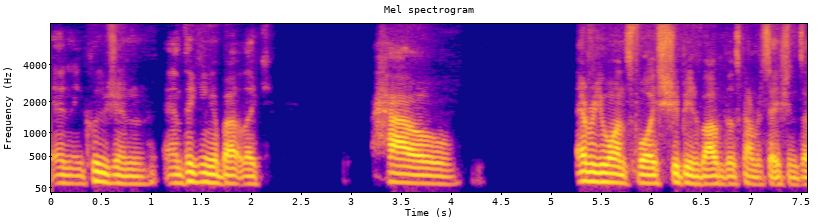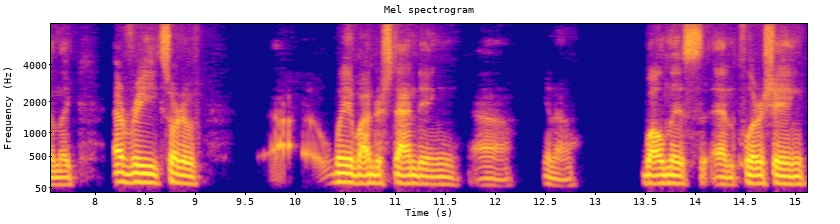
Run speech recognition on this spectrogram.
and inclusion and thinking about like how everyone's voice should be involved in those conversations and like every sort of uh, way of understanding uh, you know wellness and flourishing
